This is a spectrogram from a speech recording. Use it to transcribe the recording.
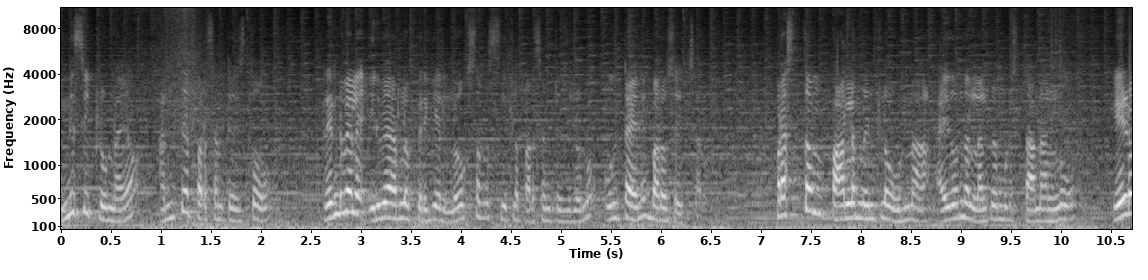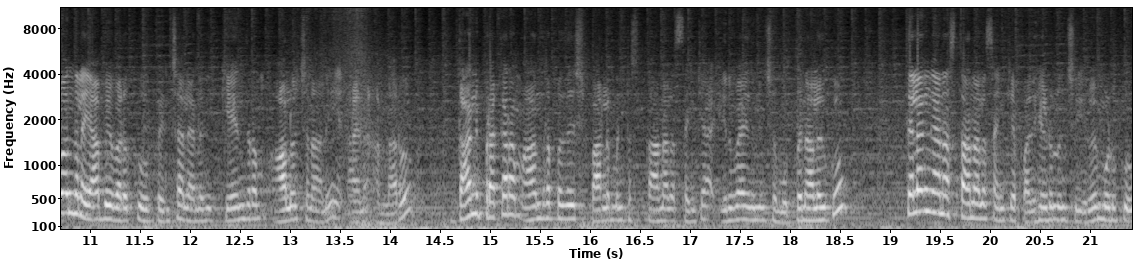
ఎన్ని సీట్లు ఉన్నాయో అంతే పర్సంటేజ్తో రెండు వేల ఇరవై ఆరులో పెరిగే లోక్సభ సీట్ల పర్సంటేజ్లను ఉంటాయని భరోసా ఇచ్చారు. ప్రస్తుతం పార్లమెంట్లో ఉన్న ఐదు వందల నలభై మూడు స్థానాలను ఏడు వందల యాభై వరకు పెంచాలి అనేది కేంద్రం ఆలోచన అని ఆయన అన్నారు. దాని ప్రకారం ఆంధ్రప్రదేశ్ పార్లమెంటు స్థానాల సంఖ్య ఇరవై ఐదు నుంచి ముప్పై నాలుగుకు తెలంగాణ స్థానాల సంఖ్య పదిహేడు నుంచి ఇరవై మూడుకు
